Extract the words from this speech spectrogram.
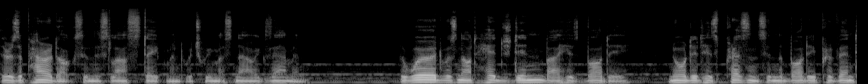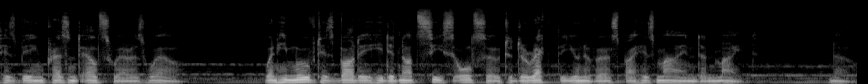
There is a paradox in this last statement which we must now examine. The Word was not hedged in by his body, nor did his presence in the body prevent his being present elsewhere as well. When he moved his body, he did not cease also to direct the universe by his mind and might. No.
